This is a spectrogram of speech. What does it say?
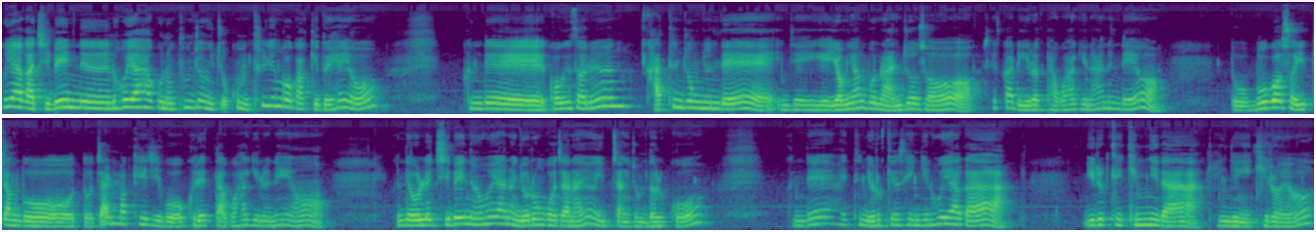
호야가 집에 있는 호야하고는 품종이 조금 틀린 것 같기도 해요. 근데 거기서는 같은 종류인데 이제 이게 영양분을 안 줘서 색깔이 이렇다고 하긴 하는데요. 또 묵어서 입장도 또 짤막해지고 그랬다고 하기는 해요. 근데 원래 집에 있는 호야는 요런 거잖아요. 입장이 좀 넓고. 근데 하여튼 이렇게 생긴 호야가 이렇게 깁니다. 굉장히 길어요.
